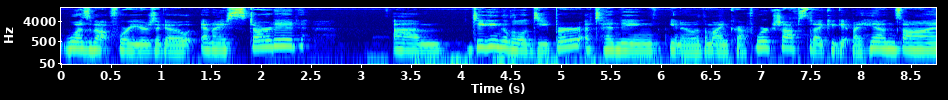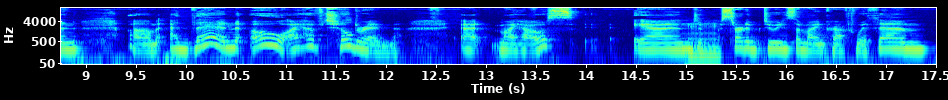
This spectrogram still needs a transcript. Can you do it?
was about four years ago and i started um, digging a little deeper, attending, you know, the Minecraft workshops that I could get my hands on. Um, and then, oh, I have children at my house and mm-hmm. started doing some Minecraft with them.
